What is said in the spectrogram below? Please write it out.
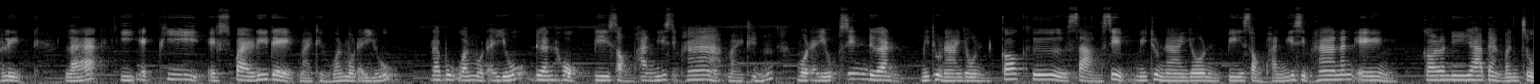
ผลิต และ EXP Expiry Date หมายถึงวันหมดอายุ ระบุวันหมดอายุเดือน 6 ปี 2025 หมายถึงหมดอายุสิ้นเดือน มิถุนายน ก็คือ 30 มิถุนายน ปี 2025 นั่นเอง กรณียาแบ่งบรรจุ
